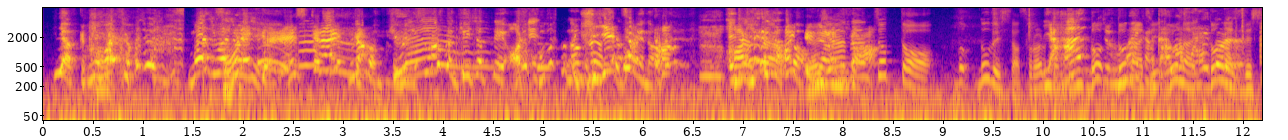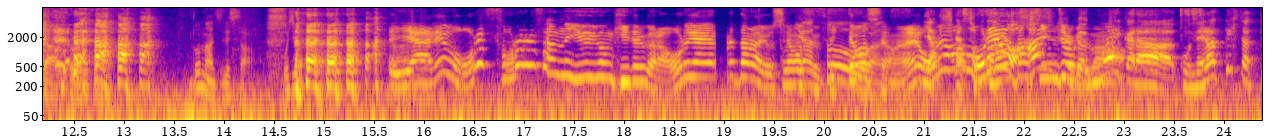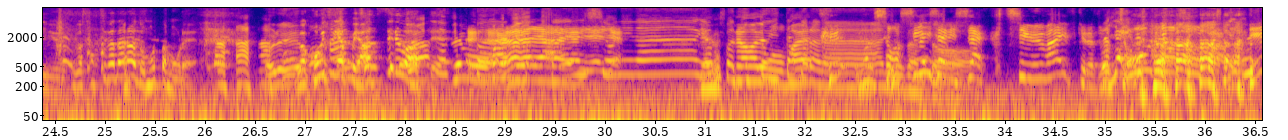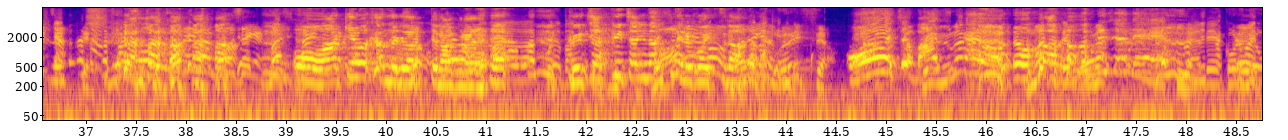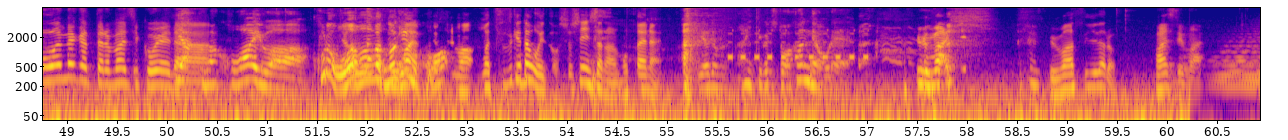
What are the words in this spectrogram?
いやいやマジマジマジマジマジ。苦しくないなんか？急にそらさん消えちゃってあれこの人なんか消えちゃった？えな腹が入ってるじゃないですか？吉山さんちょっとどどうでした？ソラルいやどんなどんな騙されとるどんな味でした？どんな味でした？美味しかった？いやでも俺ソラルさんの遺言聞いてるから俺がやられたら吉永君って言ってましたよね。いやそれを繁盛がうまいからこう狙ってきたっていううわさすがだなと思ったもん俺。俺こいつやっぱやってるわ。ってでもいやいやいや。いや最初になやっぱずっといたからくな初心者にしては口うまいですけど、いやいや超表彰が出ちゃってる。それは申し訳ない。マジおいわけわかんなくなってなこれぐちゃぐちゃになってるこいつら。無理っすよ。おいちょマジかよ。マジで俺じゃねいやでこれで終わんなかったらマジ怖ええいや怖いわ。これ終わんなかったこのゲーム怖っお前続けた方がいいぞ。初心者ならもったいない。いやでも何言ってるかちょっとわかんねえ俺。うまい。うますぎだろマジでうまい。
